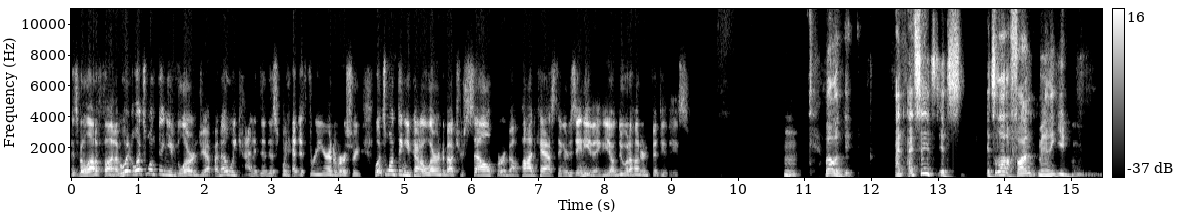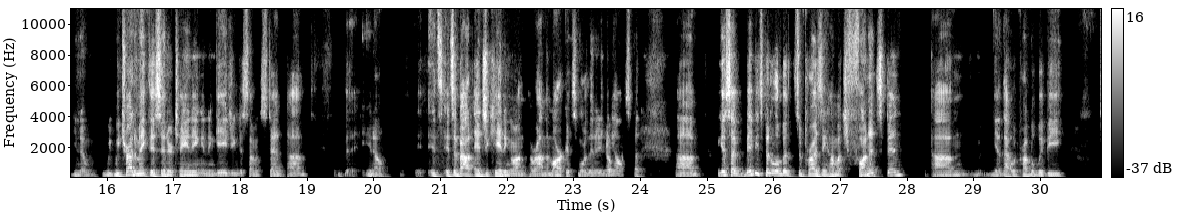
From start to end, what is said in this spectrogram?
It's been a lot of fun. I mean, what's one thing you've learned, Jeff? I know we kind of did this when we had the three year anniversary. What's one thing you've kind of learned about yourself or about podcasting or just anything, you know, doing 150 of these? Hmm. Well, I'd, I'd, say it's it's it's a lot of fun. I mean, I think you you know we, we try to make this entertaining and engaging to some extent. Um, you know, it's it's about educating on around the markets more than anything yep. else. But um, I guess I, maybe it's been a little bit surprising how much fun it's been. Um, you know, that would probably be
